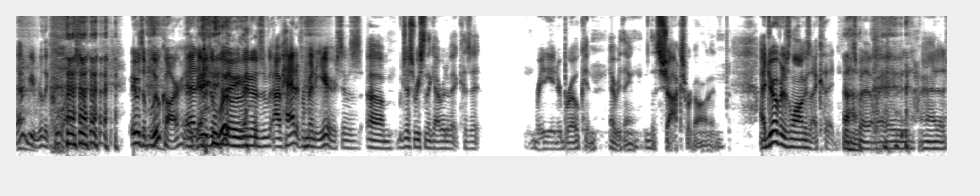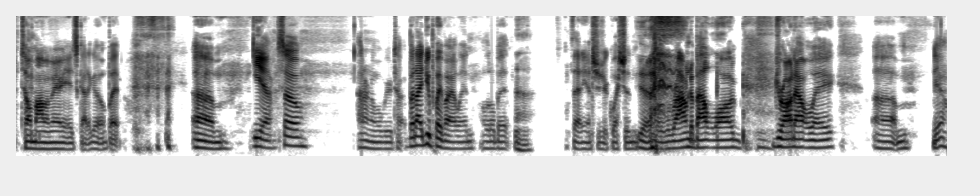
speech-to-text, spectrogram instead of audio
would be really cool. Actually, it was a blue car. It, it was a blue. I mean, it was, I've had it for many years. It was um, just recently got rid of it because it radiator broke and everything. The shocks were gone, and I drove it as long as I could. Uh-huh. put it that way. I had to tell Mama Mary it's got to go. But um, yeah. So I don't know what we were talking, but I do play violin a little bit. Uh-huh. If that answers your question, Yeah. a roundabout, long, drawn out way. Um, yeah.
